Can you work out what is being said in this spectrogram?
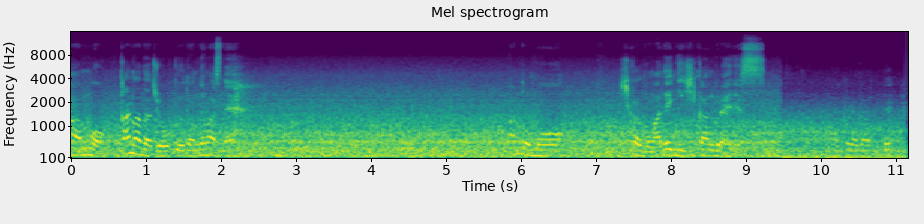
あもうカナダ上空飛んでますね。あともうシカゴまで2時間ぐらいです。暗がって。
